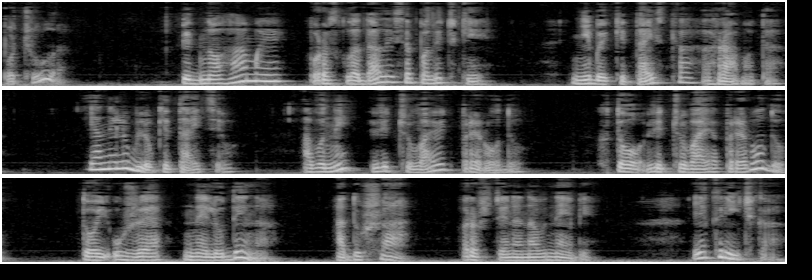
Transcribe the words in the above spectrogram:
почула. Під ногами порозкладалися палички, ніби китайська грамота. Я не люблю китайців, а вони відчувають природу. Хто відчуває природу, той уже не людина, а душа, розчинена в небі, як річка,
